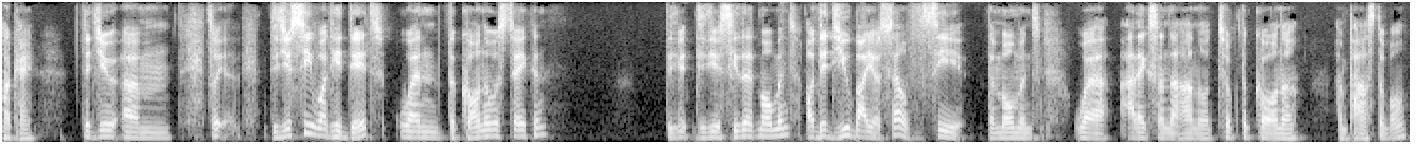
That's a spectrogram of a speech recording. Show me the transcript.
Okay. Did you um so did you see what he did when the corner was taken? Did you did you see that moment, or did you by yourself see the moment where Alexander Arnold took the corner and passed the ball?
